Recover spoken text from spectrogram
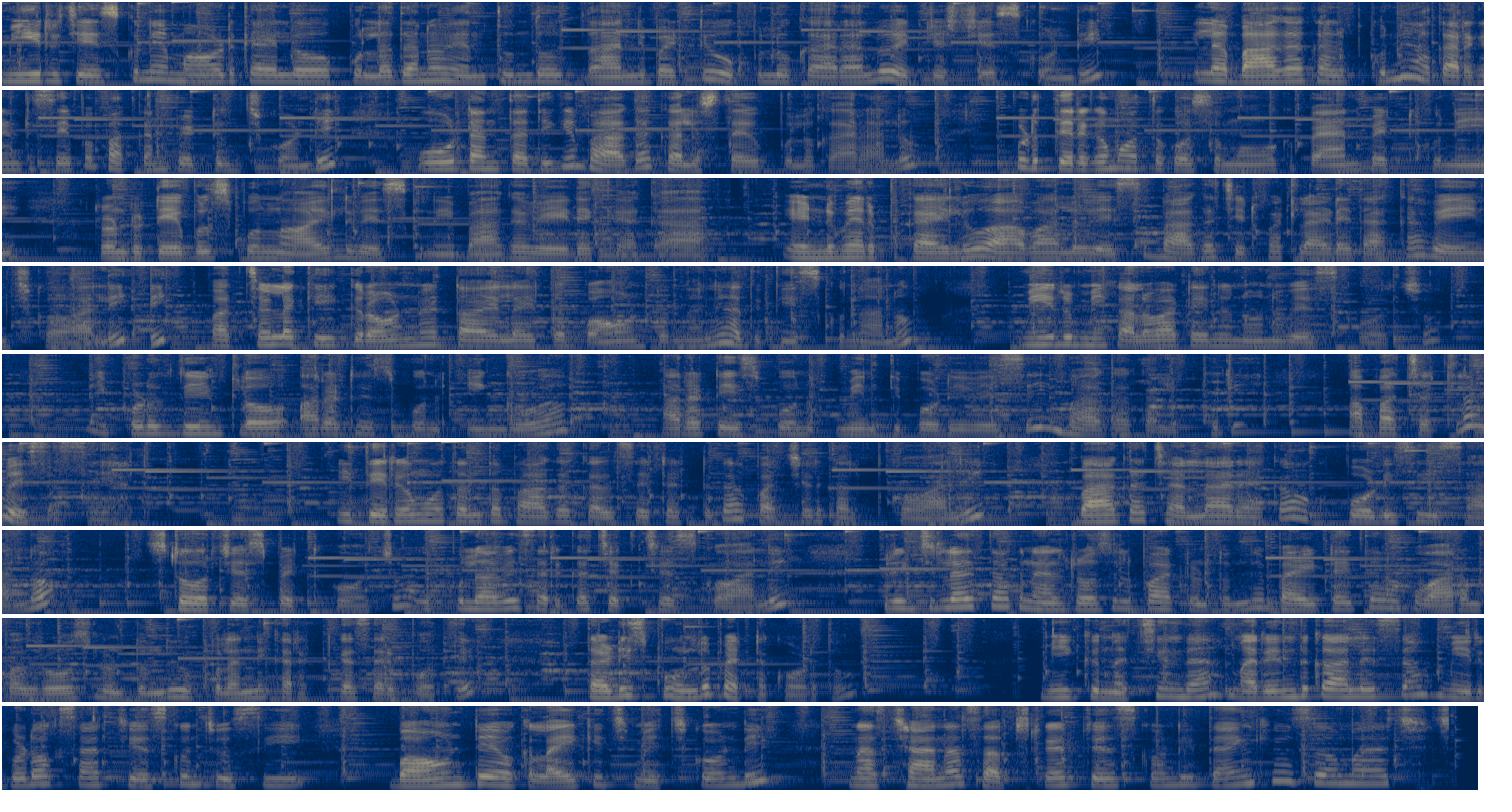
మీరు చేసుకునే మామిడికాయలో పుల్లదనం ఎంత ఉందో దాన్ని బట్టి ఉప్పులు కారాలు అడ్జస్ట్ చేసుకోండి. ఇలా బాగా కలుపుకుని ఒక అరగంట సేపు పక్కన పెట్టి ఉంచుకోండి. ఊటంతా దిగి బాగా కలుస్తాయి ఉప్పులు కారాలు. ఇప్పుడు తిరగమూత కోసము ఒక ప్యాన్ పెట్టుకుని రెండు టేబుల్ స్పూన్ల ఆయిల్ వేసుకుని బాగా వేడెక్కాక ఎండుమిరపకాయలు ఆవాలు వేసి బాగా చిటపట్లాడేదాకా వేయించుకోవాలి. పచ్చళ్ళకి గ్రౌండ్ నట్ ఆయిల్ అయితే బాగుంటుందని అది తీసుకున్నాను. మీరు మీకు అలవాటైన నూనె వేసుకోవచ్చు. ఇప్పుడు దీంట్లో అర టీ స్పూన్ ఇంగువ అర టీ స్పూన్ మెంతి పొడి వేసి బాగా కలుపుకుని ఆ పచ్చట్లో వేసేసేయాలి. ఈ తిరగమూతంతా బాగా కలిసేటట్టుగా పచ్చడి కలుపుకోవాలి. బాగా చల్లారాక ఒక పొడి సీసాలో స్టోర్ చేసి పెట్టుకోవచ్చు. ఉప్పులు అవి సరిగ్గా చెక్ చేసుకోవాలి. ఫ్రిడ్జ్లో అయితే ఒక నెల రోజుల పాటు ఉంటుంది. బయట అయితే ఒక వారం పది రోజులు ఉంటుంది. ఉప్పులన్నీ కరెక్ట్గా సరిపోతే తడి స్పూన్లు పెట్టకూడదు. మీకు నచ్చిందా? మరెందుకు ఆలస్యం? మీరు కూడా ఒకసారి చేసుకుని చూసి బాగుంటే ఒక లైక్ ఇచ్చి మెచ్చుకోండి. నా ఛానల్ సబ్స్క్రైబ్ చేసుకోండి. Thank you so much.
